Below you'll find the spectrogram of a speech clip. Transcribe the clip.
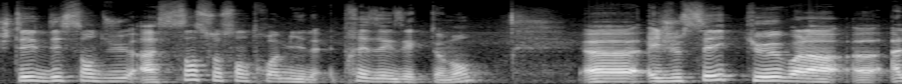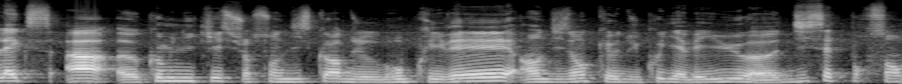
J'étais descendu à 163 000 très exactement. et je sais que voilà, Alex a communiqué sur son Discord du groupe privé en disant que du coup il y avait eu 17% euh,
